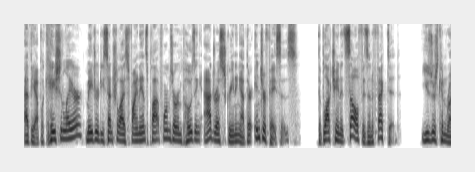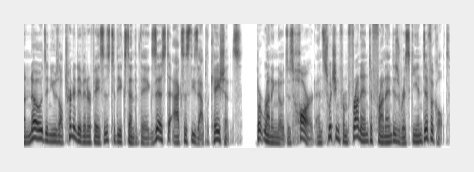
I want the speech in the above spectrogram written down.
At the application layer, major decentralized finance platforms are imposing address screening at their interfaces. The blockchain itself isn't affected. Users can run nodes and use alternative interfaces to the extent that they exist to access these applications. But running nodes is hard, and switching from front end to front end is risky and difficult.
